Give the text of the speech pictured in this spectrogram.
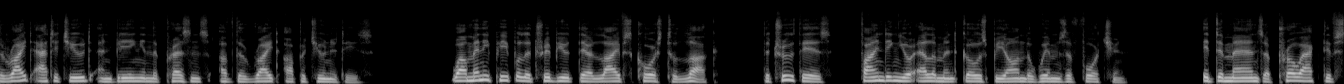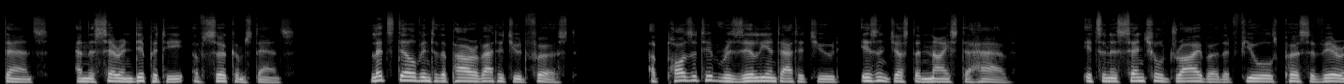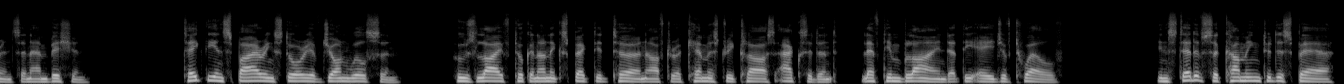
the right attitude, and being in the presence of the right opportunities. While many people attribute their life's course to luck, the truth is, finding your element goes beyond the whims of fortune. It demands a proactive stance and the serendipity of circumstance. Let's delve into the power of attitude first. A positive, resilient attitude isn't just a nice to have, it's an essential driver that fuels perseverance and ambition. Take the inspiring story of John Wilson, whose life took an unexpected turn after a chemistry class accident left him blind at the age of 12. Instead of succumbing to despair,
